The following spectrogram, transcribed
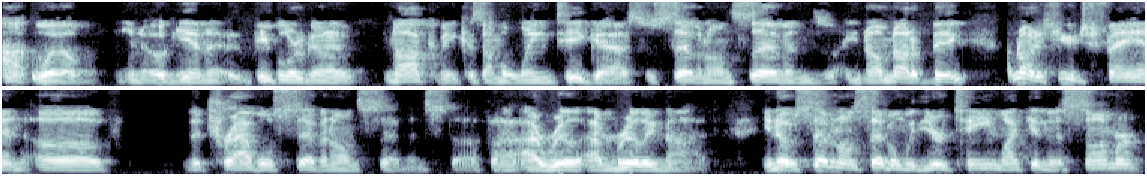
Well, you know, again, uh, people are going to knock me because I'm a wing T guy. So seven on sevens, you know, I'm not a big, I'm not a huge fan of the travel seven on seven stuff. I, I really, I'm really not. You know, seven on seven with your team, like in the summer,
